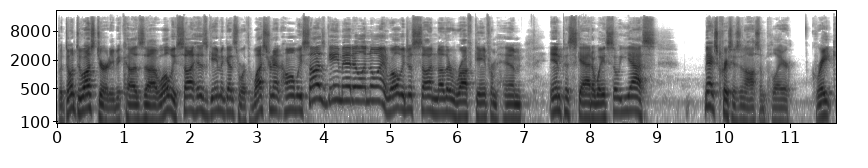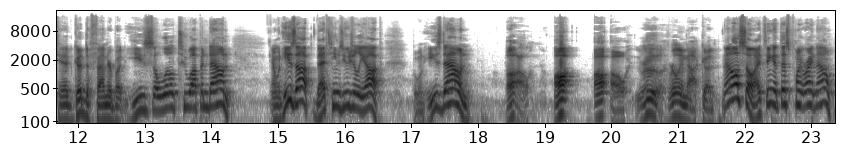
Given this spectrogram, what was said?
But don't do us dirty because, uh, well, we saw his game against Northwestern at home. We saw his game at Illinois, and, well, we just saw another rough game from him in Piscataway. So, yes, Max Chris is an awesome player. Great kid, good defender, but he's a little too up and down. And when he's up, that team's usually up. But when he's down, uh oh. Uh oh, really not good. And also, I think at this point right now,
